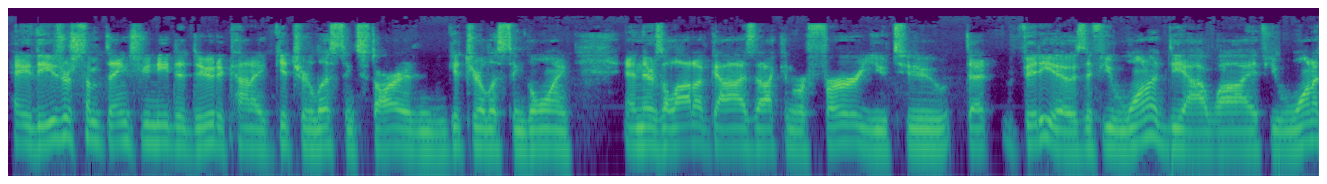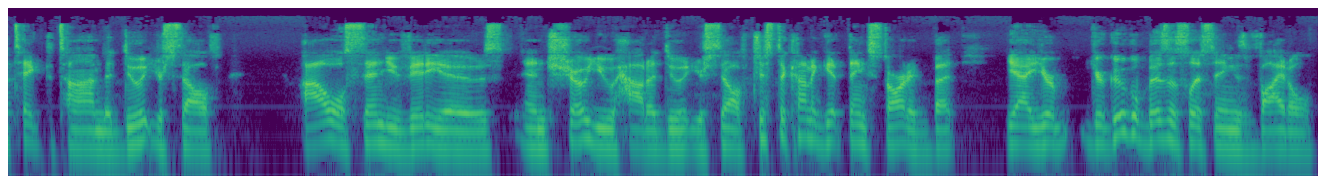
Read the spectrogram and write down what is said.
hey, these are some things you need to do to kind of get your listing started and get your listing going. And there's a lot of guys that I can refer you to that videos. If you want to DIY, if you want to take the time to do it yourself, I will send you videos and show you how to do it yourself just to kind of get things started. But yeah, your your Google business listing is vital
